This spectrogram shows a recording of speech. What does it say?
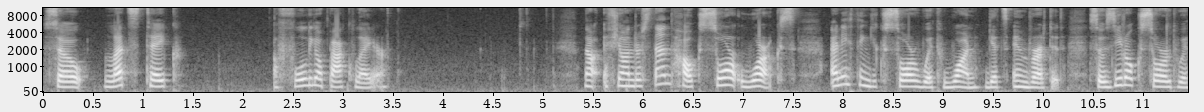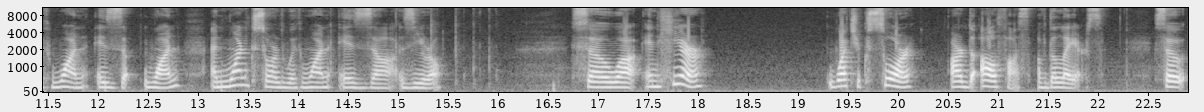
So let's take a fully opaque layer now, if you understand how XOR works, anything you XOR with 1 gets inverted. So 0 XORed with 1 is 1, and 1 XORed with 1 is uh, 0. So uh, in here, what you XOR are the alphas of the layers. So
